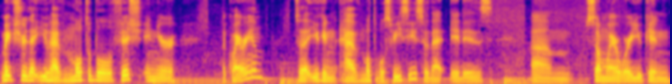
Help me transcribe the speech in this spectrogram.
make sure that you have multiple fish in your aquarium so that you can have multiple species so that it is um, somewhere where you can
